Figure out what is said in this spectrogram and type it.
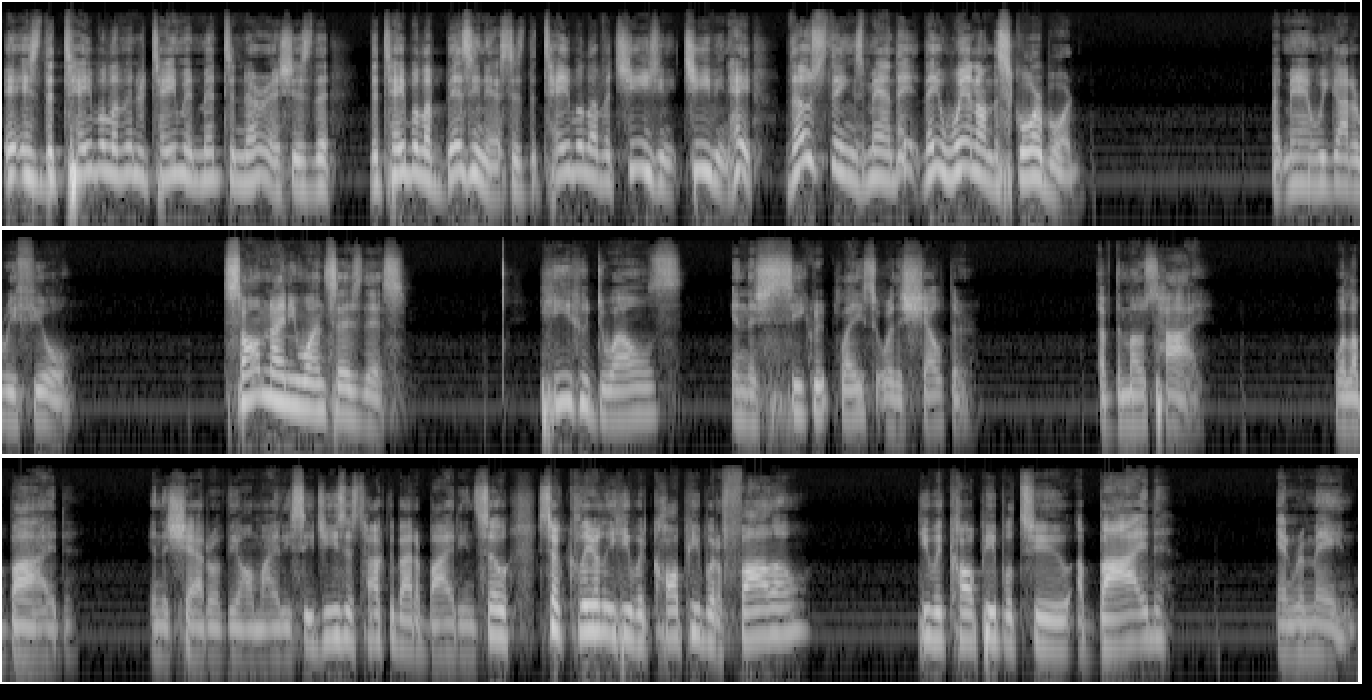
Is the table of entertainment meant to nourish? Is the, the table of busyness? Is the table of achieving? achieving? Hey, those things, man, they, they win on the scoreboard. But man, we got to refuel. Psalm 91 says this He who dwells in the secret place or the shelter of the Most High will abide in the shadow of the Almighty. See, Jesus talked about abiding. So, so clearly, he would call people to follow, he would call people to abide and remain.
